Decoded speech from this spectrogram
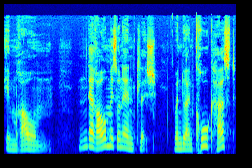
im Raum. Der Raum ist unendlich. Wenn du einen Krug hast,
